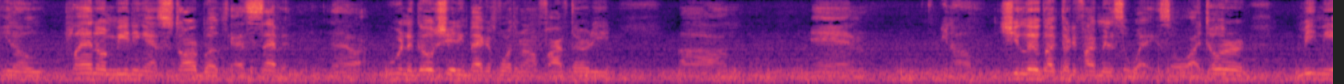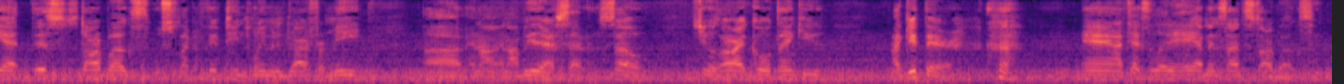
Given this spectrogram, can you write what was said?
you know, planned on meeting at Starbucks at seven. Now we were negotiating back and forth around 5:30, um, and you know she lived like 35 minutes away. So I told her meet me at this Starbucks, which was like a 15, 20 minute drive for me, um, and I'll and I'll be there at seven. So she goes, all right, cool, thank you. I get there, and I text the lady, hey, I'm inside the Starbucks.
